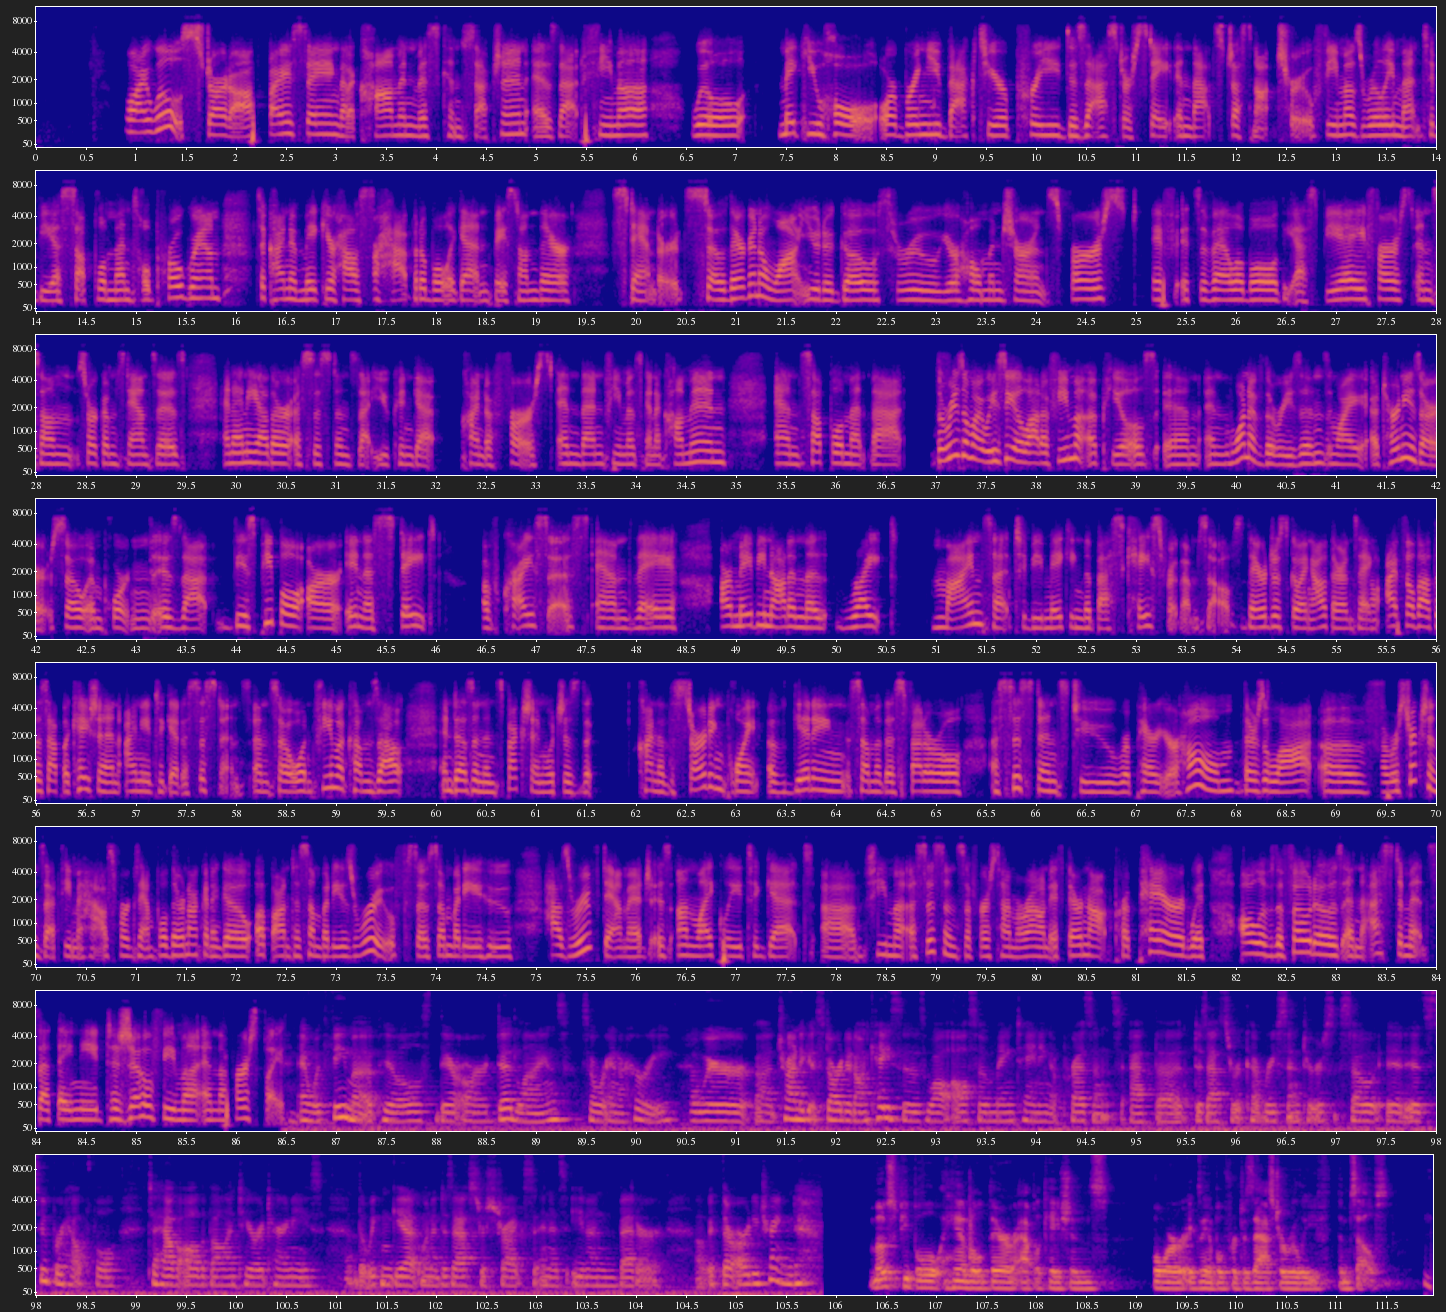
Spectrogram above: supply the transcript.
Well, I will start off by saying that a common misconception is that FEMA will make you whole or bring you back to your pre disaster state. And that's just not true. FEMA is really meant to be a supplemental program to kind of make your house habitable again based on their standards. So they're going to want you to go through your home insurance first. If it's available, the SBA first in some circumstances, and any other assistance that you can get kind of first. And then FEMA is going to come in and supplement that the reason why we see a lot of FEMA appeals and and one of the reasons why attorneys are so important is that these people are in a state of crisis and they are maybe not in the right mindset to be making the best case for themselves. They're just going out there and saying, I filled out this application, I need to get assistance. And so when FEMA comes out and does an inspection, which is the kind of the starting point of getting some of this federal assistance to repair your home, there's a lot of restrictions that FEMA has. For example, they're not going to go up onto somebody's roof. So, somebody who has roof damage is unlikely to get uh, FEMA assistance the first time around if they're not prepared with all of the photos and the estimates that they need to show FEMA in the first place. And with FEMA appeals, there are deadlines, so we're in a hurry. We're uh, trying to get started started on cases while also maintaining a presence at the disaster recovery centers. So it is super helpful to have all the volunteer attorneys that we can get when a disaster strikes, and it's even better uh, if they're already trained. Most people handled their applications, for example, for disaster relief themselves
